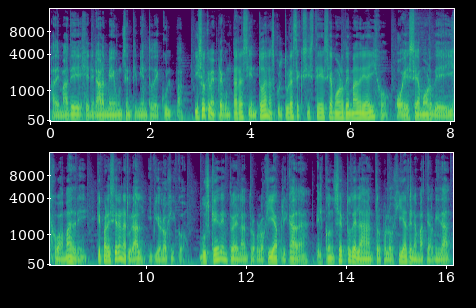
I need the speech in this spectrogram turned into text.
además de generarme un sentimiento de culpa, hizo que me preguntara si en todas las culturas existe ese amor de madre a hijo o ese amor de hijo a madre, que pareciera natural y biológico. Busqué dentro de la antropología aplicada el concepto de la antropología de la maternidad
